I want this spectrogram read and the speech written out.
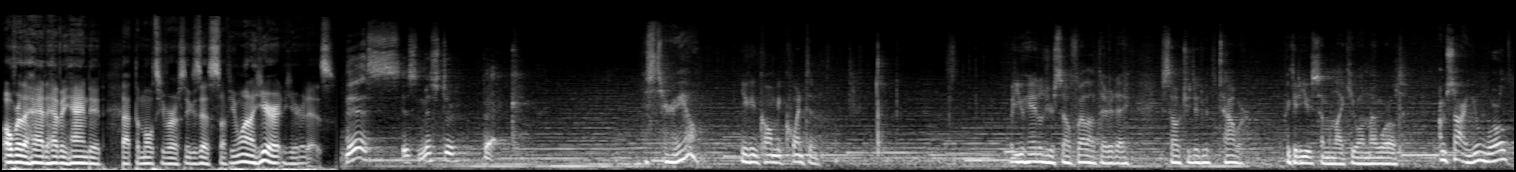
over the head heavy handed that the multiverse exists. So if you want to hear it here it is. This is mr beck. Mysterio? You can call me quentin. But you handled yourself well out there today. Saw what you did with the tower. We could use someone like you on my world. I'm sorry your world?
